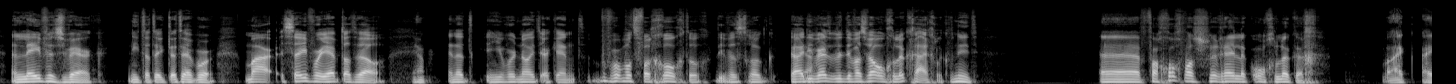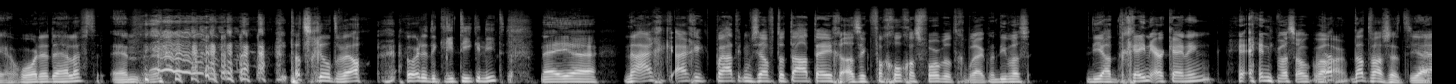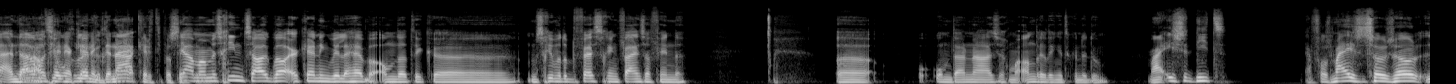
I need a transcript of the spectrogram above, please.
een levenswerk. Niet dat ik dat heb hoor. Maar stel je voor, je hebt dat wel. Ja. En dat, en je wordt nooit erkend. Bijvoorbeeld Van Gogh, toch? Die was er ook... Ja, die, werd, die was wel ongelukkig eigenlijk, of niet? Eh, Van Gogh was redelijk ongelukkig. Maar hij, hij hoorde de helft. En dat scheelt wel. Hij hoorde de kritieken niet. Nee, eh, Nou, eigenlijk, eigenlijk praat ik mezelf totaal tegen als ik Van Gogh als voorbeeld gebruik. Want die, was, die had geen erkenning en die was ook wel dat, arm. dat was het. Ja, Ja, en daarom hij had was hij geen erkenning. Daarna kreeg hij pas Ja, maar misschien zou ik wel erkenning willen hebben, omdat ik eh, misschien wel de bevestiging fijn zou vinden. Eh, om daarna zeg maar andere dingen te kunnen doen. Maar is het niet... Ja, volgens mij is het sowieso...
